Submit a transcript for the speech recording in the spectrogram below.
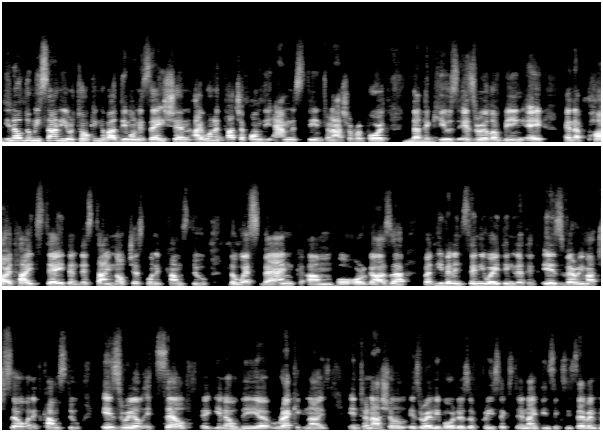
Yes, you know, Dumisani, you're talking about demonization. I want to touch upon the Amnesty International report mm-hmm. that accused Israel of being a an apartheid state, and this time not just when it comes to the West Bank um, or, or, Gaza, but mm-hmm. even insinuating that it is very much so when it comes to Israel itself. Uh, you know, the uh, recognized international Israeli borders of pre 1967.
